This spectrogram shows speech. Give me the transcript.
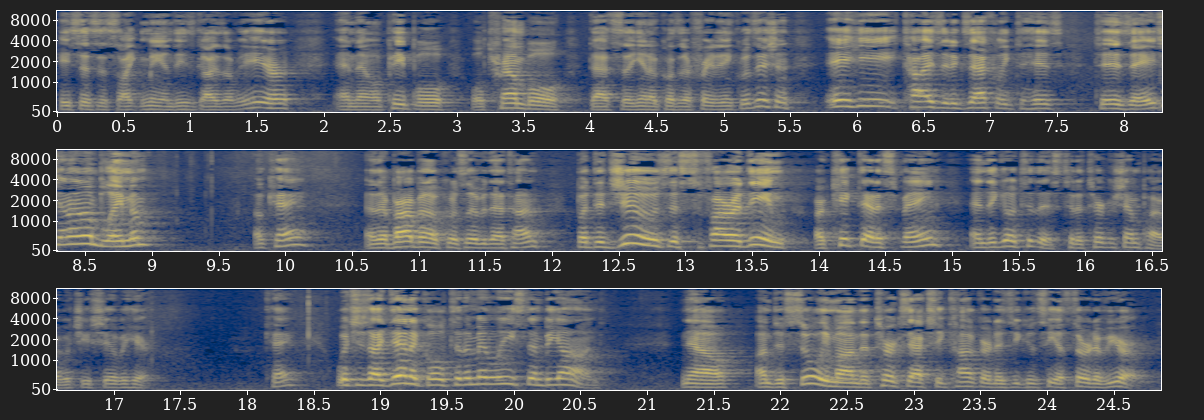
he says it's like me and these guys over here. And then when people will tremble, that's you know because they're afraid of the Inquisition. Eh, he ties it exactly to his to his age, and I don't blame him. Okay, and the Barbanel, of course, lived at that time. But the Jews, the Sephardim, are kicked out of Spain and they go to this, to the Turkish Empire, which you see over here. Okay? Which is identical to the Middle East and beyond. Now, under Suleiman, the Turks actually conquered, as you can see, a third of Europe.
